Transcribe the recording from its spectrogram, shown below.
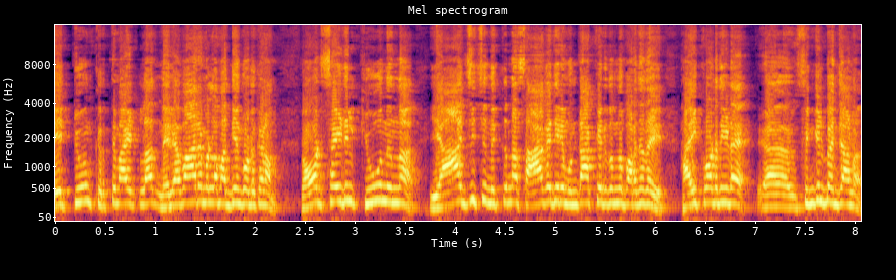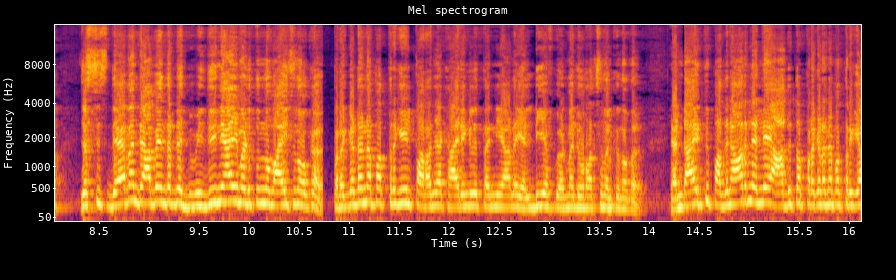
ഏറ്റവും കൃത്യമായിട്ടുള്ള നിലവാരമുള്ള മദ്യം കൊടുക്കണം. റോഡ് സൈഡിൽ ക്യൂ നിന്ന് യാചിച്ച് നിൽക്കുന്ന സാഹചര്യം ഉണ്ടാക്കരുതെന്ന് പറഞ്ഞത് ഹൈക്കോടതിയുടെ സിംഗിൾ ബെഞ്ചാണ്. ജസ്റ്റിസ് ദേവൻ രാജേന്ദ്രന്റെ വിധിന്യായം എടുത്തുനിന്ന് വായിച്ചു നോക്ക്. പ്രകടന പത്രികയിൽ പറഞ്ഞ കാര്യങ്ങളിൽ തന്നെയാണ് എൽ ഗവൺമെന്റ് ഉറച്ചു നിൽക്കുന്നത്. രണ്ടായിരത്തി പതിനാറിലല്ലേ ആദ്യത്തെ പ്രകടന പത്രിക?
